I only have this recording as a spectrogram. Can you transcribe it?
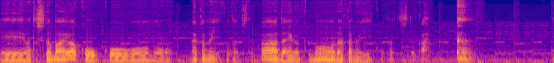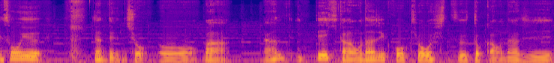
えー、私の場合は高校の仲のいい子たちとか、大学の仲のいい子たちとか、でそういう、なんて言うんでしょう。まあ、なんて、一定期間同じこう教室とか同じ、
